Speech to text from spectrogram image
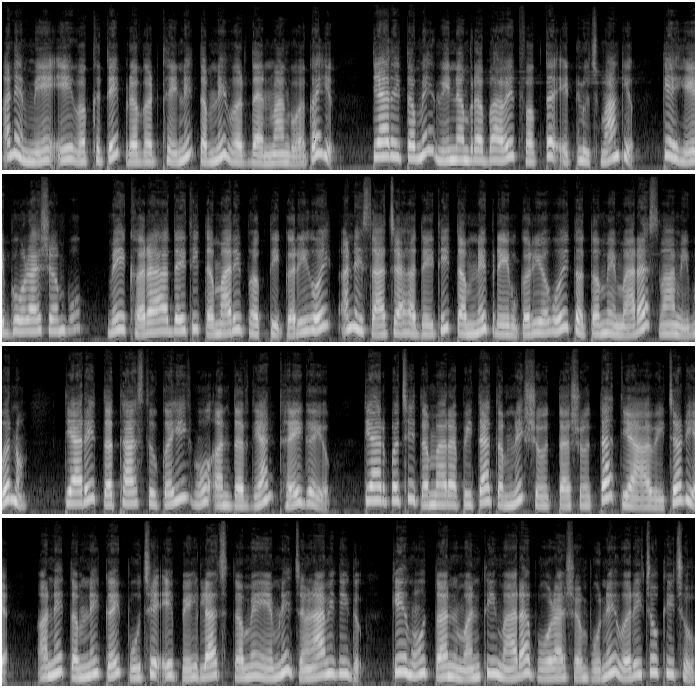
અને મેં એ વખતે પ્રગટ થઈને તમને વરદાન માંગવા કહ્યું ત્યારે તમે વિનમ્ર ભાવે ફક્ત એટલું જ માંગ્યું કે, હે ભોળા શંભુ, મેં ખરા હૃદયથી તમારી ભક્તિ કરી હોય અને સાચા હૃદયથી તમને પ્રેમ કર્યો હોય તો તમે મારા સ્વામી બનો. ત્યારે તથાસ્તુ કહી હું અંતર્ધ્યાન થઈ ગયો. ત્યાર પછી તમારા પિતા તમને શોધતા શોધતા ત્યાં આવી ચડ્યા અને તમને કંઈ પૂછે એ પહેલાં જ તમે એમને જણાવી દીધું. કે હું તન મનથી મારા ભોળા શંભુને વરી ચૂકી છું.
